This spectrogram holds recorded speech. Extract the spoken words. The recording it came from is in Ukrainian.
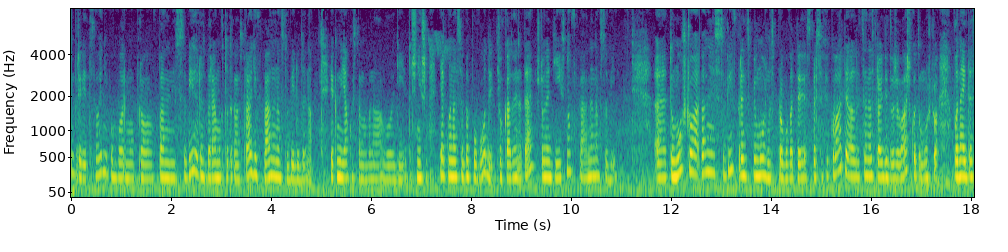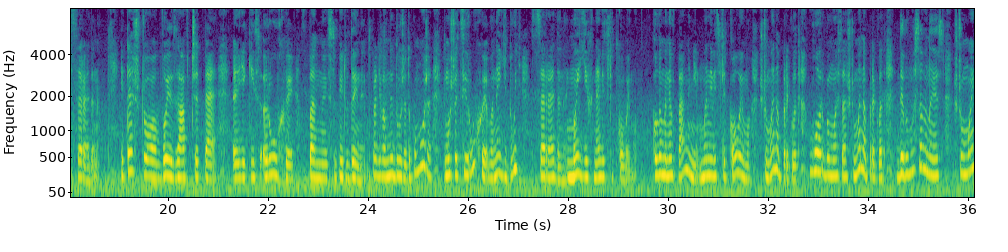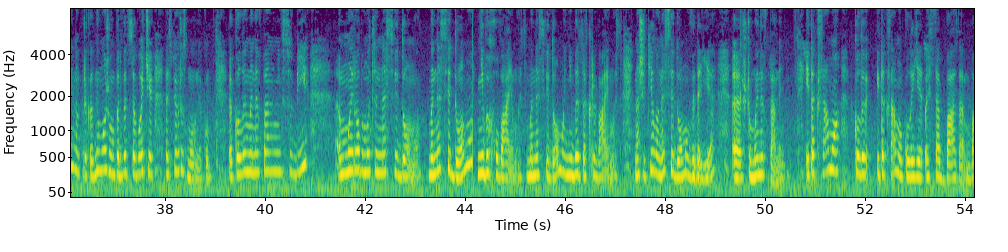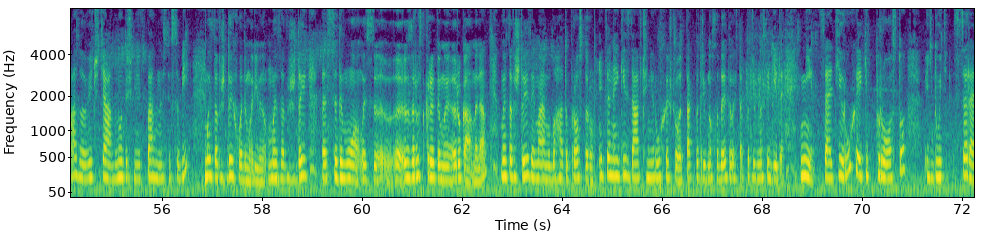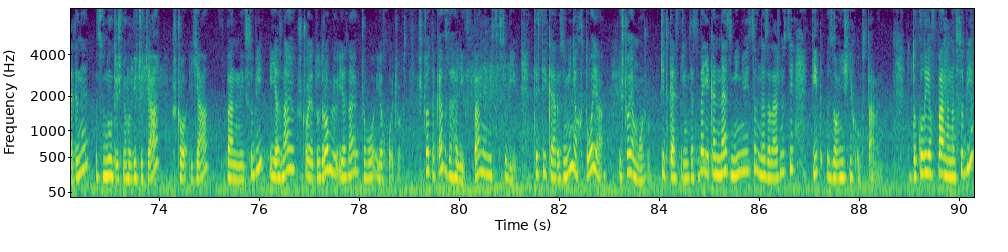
Всім привіт! Сьогодні поговоримо про впевненість в собі. Розберемо, хто така насправді впевнена в собі людина, якими якостями вона володіє, точніше, як вона себе поводить, що вказує на те, що вона дійсно впевнена в собі. Е, Тому що впевненість в собі, в принципі, можна спробувати сфальсифікувати, але це насправді дуже важко, тому що вона йде зсередини. І те, що ви завчите е, якісь рухи впевненої в собі людини, насправді вам не дуже допоможе, тому що ці рухи вони йдуть зсередини. Ми їх не відслідковуємо. Коли ми не впевнені, ми не відслідковуємо, що ми, наприклад, горбимося, що ми, наприклад, дивимося вниз, що ми, наприклад, не можемо подивитися в очі е, співрозмовнику. Е, Коли ми не впевнені в собі. Ми робимо це несвідомо. Ми несвідомо ніби ховаємось. Ми несвідомо ніби закриваємось. Наше тіло несвідомо видає, е, що ми не впевнені. І так само, коли і так само, коли є ось ця база, базове відчуття внутрішньої впевненості в собі, ми завжди ходимо рівно. Ми завжди е, сидимо ось е, з розкритими руками. Да? Ми завжди займаємо багато простору. І це не якісь завчені рухи, що от так потрібно ходити, ось так потрібно сидіти. Ні, це ті рухи, які просто йдуть зсередини, з внутрішнього відчуття, що я впевнений в собі, і я знаю, що я тут роблю, і я знаю, чого я хочу. Що таке взагалі впевненість в собі? Це стійке розуміння, хто я і що я можу. Чітке сприйняття себе, яке не змінюється в незалежності від зовнішніх обставин. Тобто, коли я впевнена в собі,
